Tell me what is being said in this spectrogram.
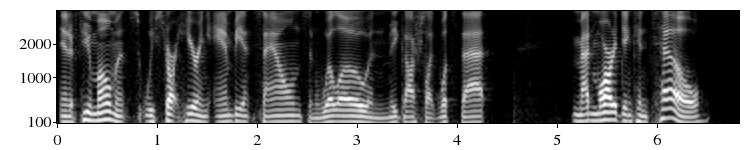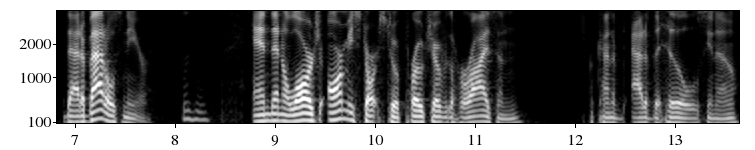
in a few moments, we start hearing ambient sounds, and Willow and Meegosh, like, what's that? Madmartigan can tell that a battle's near. Mm-hmm. And then a large army starts to approach over the horizon, kind of out of the hills, you know.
